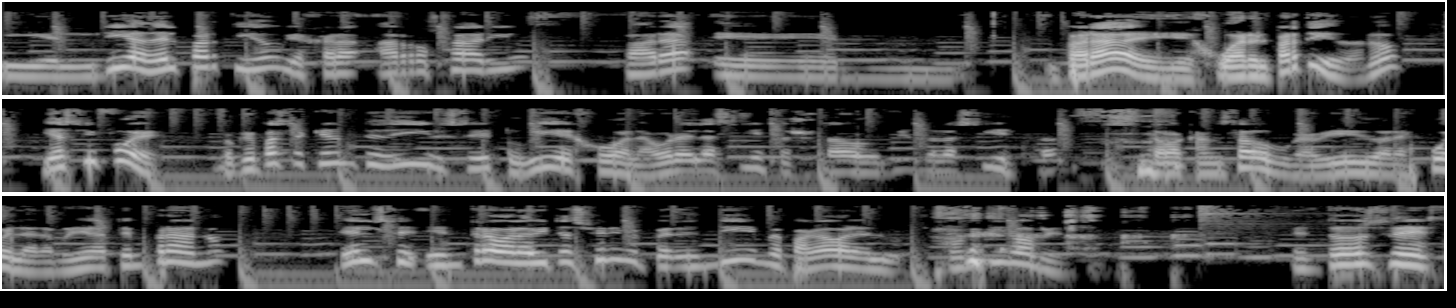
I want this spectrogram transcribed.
y el día del partido viajara a Rosario para, eh, para eh, jugar el partido, ¿no? Y así fue. Lo que pasa es que antes de irse, tu viejo, a la hora de la siesta, yo estaba durmiendo la siesta, estaba cansado porque había ido a la escuela a la mañana temprano, él se, entraba a la habitación y me prendía y me apagaba la luz, continuamente. Entonces,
